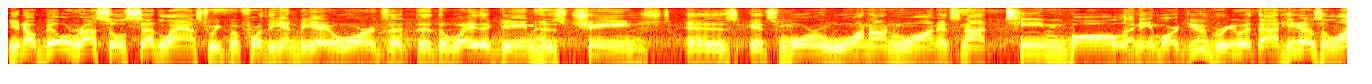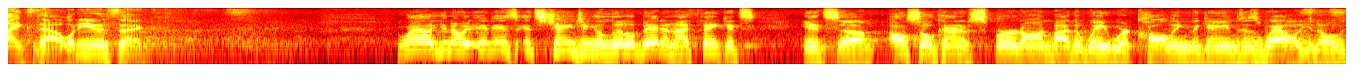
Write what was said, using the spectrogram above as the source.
You know, Bill Russell said last week before the NBA awards that the, the way the game has changed is it's more one-on-one. It's not team ball anymore. Do you agree with that? He doesn't like that. What do you think? Well, you know, it is it's changing a little bit, and I think it's it's um, also kind of spurred on by the way we're calling the games as well. You know,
